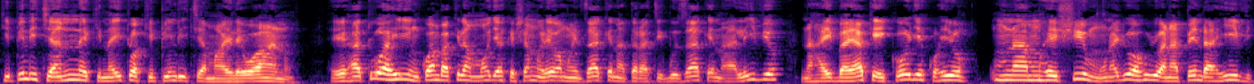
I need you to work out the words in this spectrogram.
kipindi cha nne kinaitwa kipindi cha maelewano e, hatua hii ni kwamba kila mmoja akishamwelewa mwenzake na taratibu zake na alivyo na haiba yake ikoje kwa hiyo mnamheshimu unajua huyu anapenda hivi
